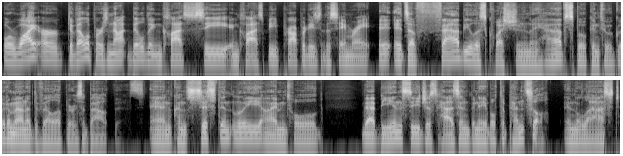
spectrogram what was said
or why are developers not building class C and class B properties at the same rate? It's a fabulous question, and I have spoken to a good amount of developers about this. And consistently, I'm told that B and C just hasn't been able to pencil in the last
